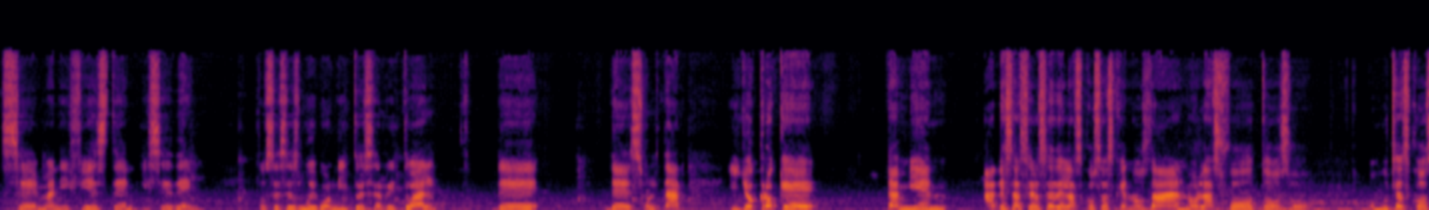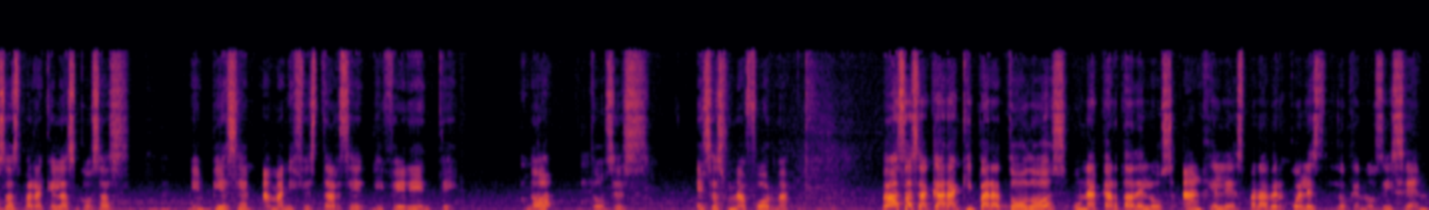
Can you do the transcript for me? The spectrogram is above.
se manifiesten y se den. Entonces es muy bonito ese ritual de, soltar. Y yo creo que también a deshacerse de las cosas que nos dan o las fotos o, o muchas cosas para que las cosas empiecen a manifestarse diferente, ¿no? Entonces, esa es una forma. Vamos a sacar aquí para todos una carta de los ángeles para ver cuál es lo que nos dicen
